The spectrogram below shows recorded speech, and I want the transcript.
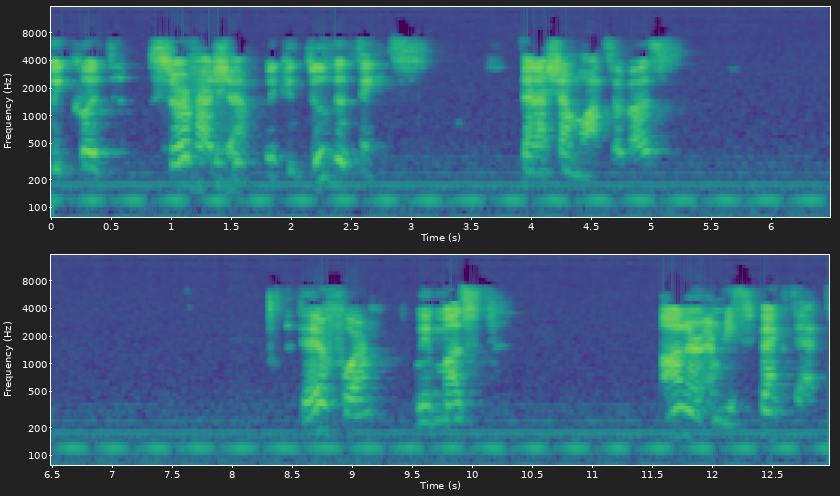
we could serve Hashem, we could do the things that Hashem wants of us. Therefore, we must honor and respect that.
